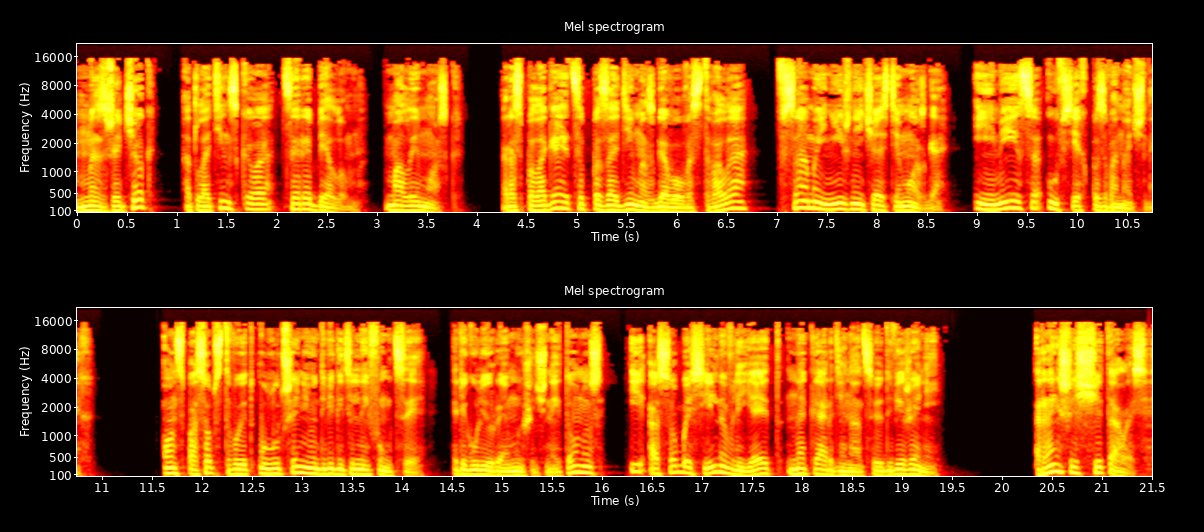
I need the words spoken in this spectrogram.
Мозжечок от латинского cerebellum — малый мозг. Располагается позади мозгового ствола в самой нижней части мозга и имеется у всех позвоночных. Он способствует улучшению двигательной функции, регулируя мышечный тонус и особо сильно влияет на координацию движений. Раньше считалось,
